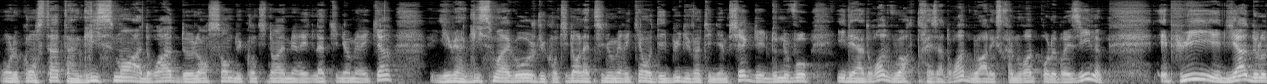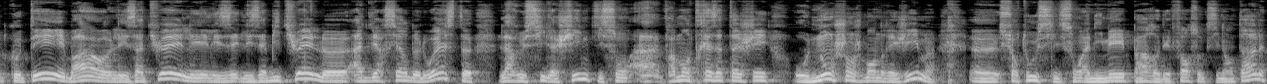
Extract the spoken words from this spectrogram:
on le constate, un glissement à droite de l'ensemble du continent latino-américain. Il y a eu un glissement à gauche du continent latino-américain au début du XXIe siècle. De nouveau, il est à droite, voire très à droite, voire à l'extrême droite pour le Brésil. Et puis, il y a de l'autre côté eh ben, les actuels, les, habituels euh, adversaires de l'Ouest, la Russie, la Chine, qui sont ah, vraiment très attachés au non-changement de régime, euh, surtout s'ils sont animés par des forces occidentales,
